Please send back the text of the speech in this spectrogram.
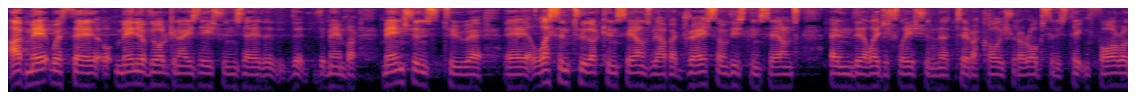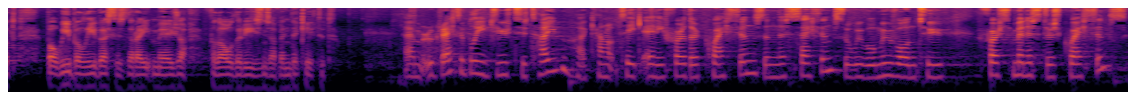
I've met with uh, many of the organisations uh, that the, the member mentions to uh, uh, listen to their concerns. We have addressed some of these concerns in the legislation that uh, my colleague Shira Robson has taken forward, but we believe this is the right measure for all the reasons I've indicated. Um, regrettably, due to time, I cannot take any further questions in this session, so we will move on to First Minister's questions.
